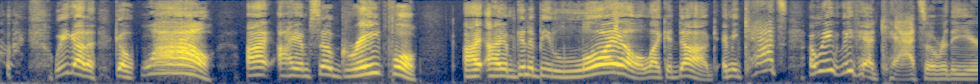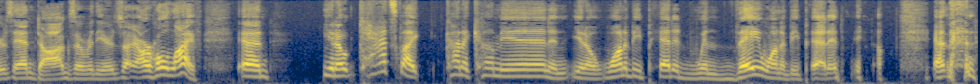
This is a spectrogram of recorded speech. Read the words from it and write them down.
we got to go, wow, I, I am so grateful. I, I am going to be loyal like a dog. I mean, cats, we, we've had cats over the years and dogs over the years, our whole life. And, you know, cats like kind of come in and, you know, want to be petted when they want to be petted. You know? And then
